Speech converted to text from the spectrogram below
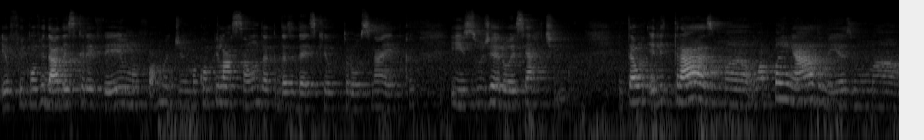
eu fui convidada a escrever uma forma de uma compilação da, das ideias que eu trouxe na época, e isso gerou esse artigo. Então, ele traz uma, um apanhado mesmo, uma,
